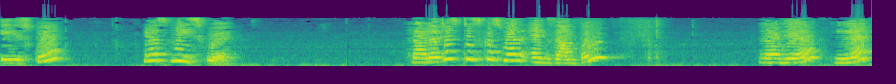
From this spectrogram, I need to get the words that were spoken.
a square plus b square. Now let us discuss one example. Now here let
